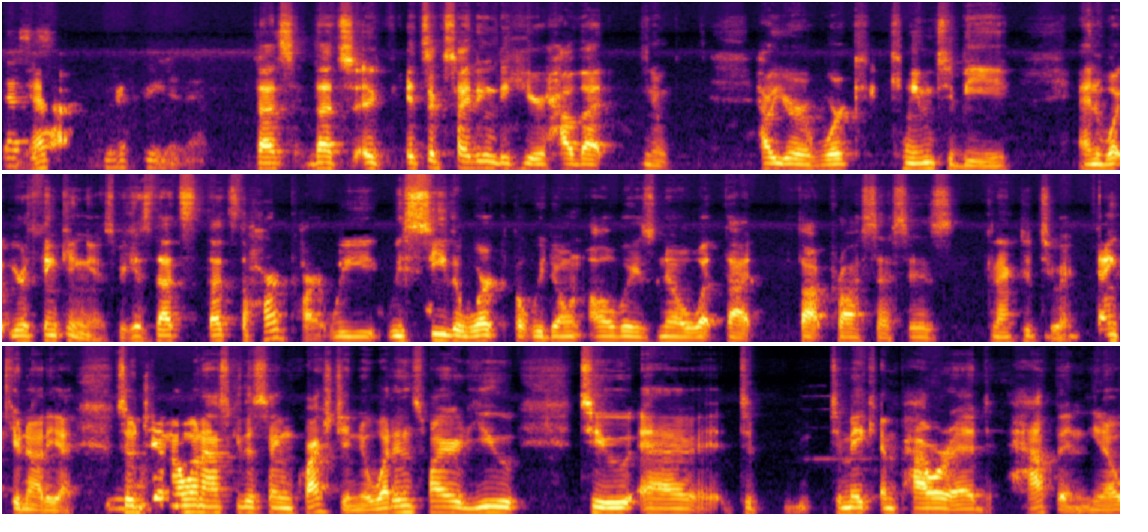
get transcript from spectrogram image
that's yeah. where I created it. That's that's it's exciting to hear how that you know how your work came to be and what your thinking is because that's that's the hard part. We we see the work, but we don't always know what that thought process is connected to it. Thank you, Nadia. Yeah. So, Jim, I want to ask you the same question. You know, what inspired you to uh, to to make Empower Ed happen? You know,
